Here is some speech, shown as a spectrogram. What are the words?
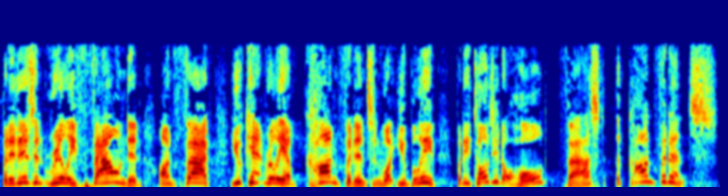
but it isn't really founded on fact. You can't really have confidence in what you believe. But he told you to hold fast the confidence.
